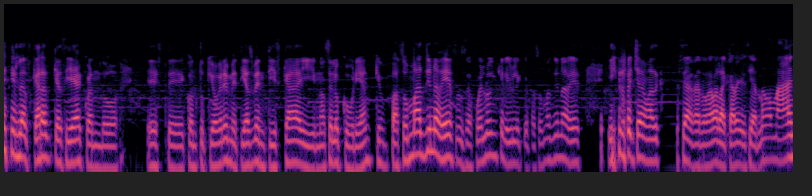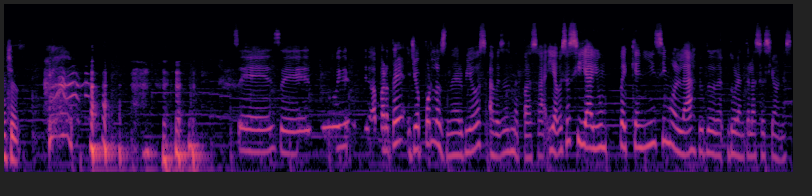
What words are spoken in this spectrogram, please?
las caras que hacía cuando este, con tu Kyogre metías ventisca y no se lo cubrían, que pasó más de una vez, o sea, fue lo increíble que pasó más de una vez, y Rocha además se agarraba la cara y decía, no manches. Sí, sí, muy Aparte, yo por los nervios a veces me pasa y a veces sí hay un pequeñísimo lag durante las sesiones.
